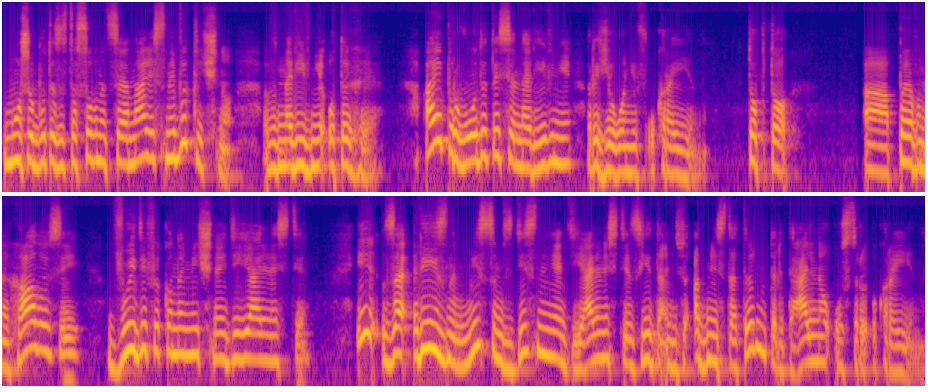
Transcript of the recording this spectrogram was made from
може бути застосований цей аналіз не виключно на рівні ОТГ, а й проводитися на рівні регіонів України, тобто певних галузей, видів економічної діяльності і за різним місцем здійснення діяльності згідно адміністративно-територіального устрою України.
